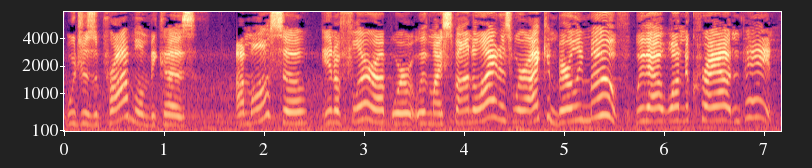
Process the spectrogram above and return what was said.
which is a problem because I'm also in a flare up where with my spondylitis where I can barely move without wanting to cry out in pain.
